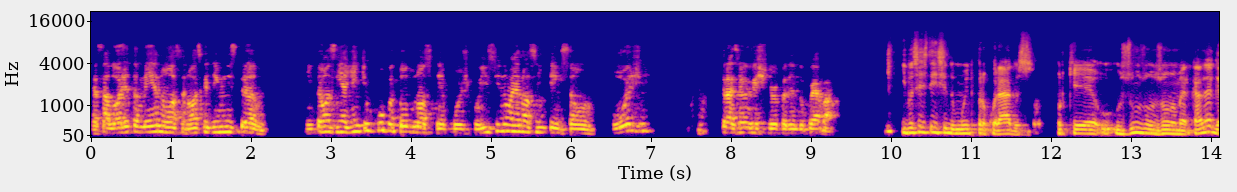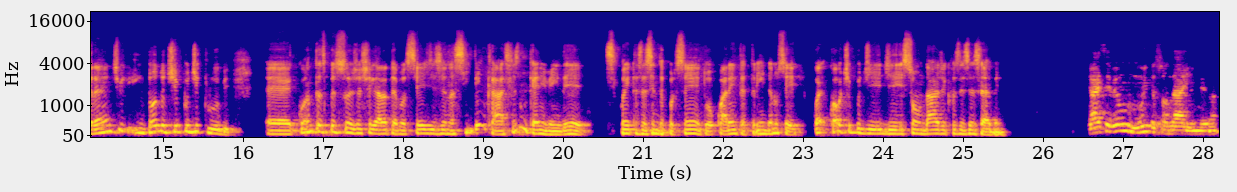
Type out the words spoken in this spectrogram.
Essa loja também é nossa, nós que administramos. Então, assim, a gente ocupa todo o nosso tempo hoje com isso e não é nossa intenção hoje trazer um investidor para dentro do Cuiabá. E vocês têm sido muito procurados, porque o zoom, zoom, zoom no mercado é grande em todo tipo de clube. É, quantas pessoas já chegaram até vocês dizendo assim, vem cá, vocês não querem vender 50%, 60% ou 40%, 30%, não sei. Qual, qual o tipo de, de, sondagem que vocês recebem? Já recebemos muita sondagem, né?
